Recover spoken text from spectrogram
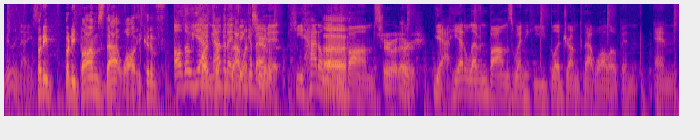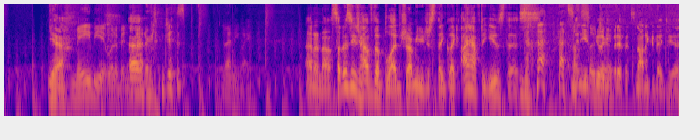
really nice. But he, but he bombs that wall. He could have. Although, yeah, now that I think about too. it, he had eleven uh, bombs. Sure, whatever. Or, yeah, he had eleven bombs when he blood drummed that wall open, and yeah, maybe it would have been better uh, to just. Anyway. I don't know. Sometimes you have the blood drum and you just think like, I have to use this. That's and then you do true. it even if it's not a good idea.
